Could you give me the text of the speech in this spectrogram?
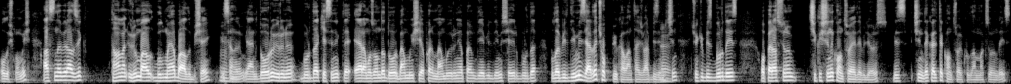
oluşmamış. Aslında birazcık tamamen ürün bağ- bulmaya bağlı bir şey sanırım. Yani doğru ürünü burada kesinlikle eğer Amazon'da doğru ben bu işi yaparım, ben bu ürünü yaparım diyebildiğimiz şeyleri burada bulabildiğimiz yerde çok büyük avantaj var bizim için. Çünkü biz buradayız. Operasyonun çıkışını kontrol edebiliyoruz. Biz Çin'de kalite kontrol kullanmak zorundayız.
